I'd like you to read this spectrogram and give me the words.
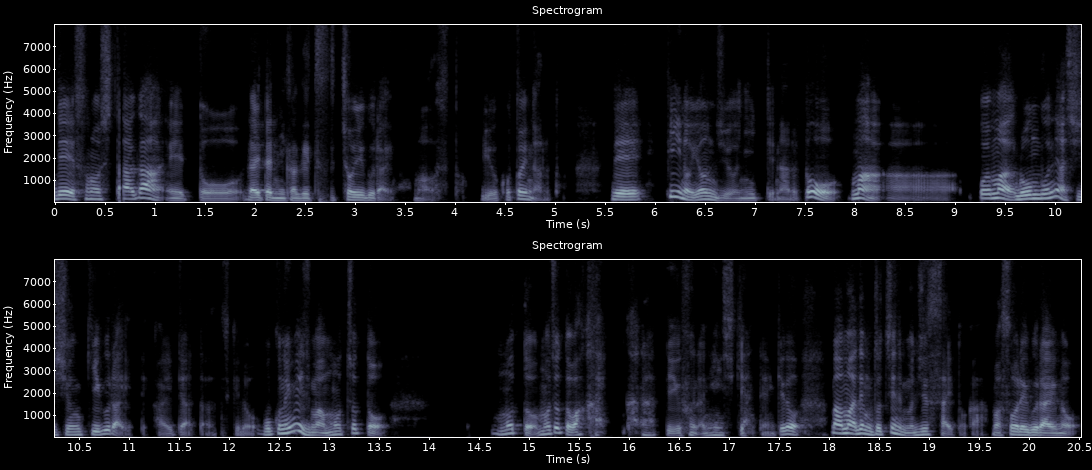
で、その下が、えっ、と、だいたい2ヶ月ちょいぐらいのマウスということになると。で、P の42ってなると、まあ、あこれまあ論文には思春期ぐらいって書いてあったんですけど、僕のイメージ、まあもうちょっと、もっと、もうちょっと若いかなっていうふうな認識やったんやけど、まあまあでもどっちにでも10歳とか、まあそれぐらいの、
